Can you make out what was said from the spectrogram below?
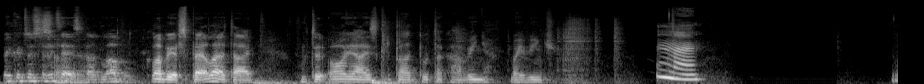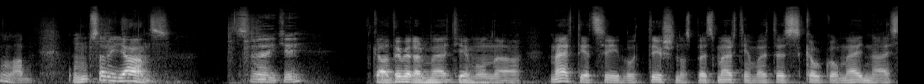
Bet, kad tu esi redzējis kādu labu klavieru spēlētāju, Un tu, o jā, es gribētu būt tā kā viņa vai viņš. Nē, Nu, labi. Un mums arī Jānis. Sveiki! Kā tev ir ar mērķiem un mērķtiecību, tiešanos pēc mērķiem, vai tu esi kaut ko mēģinājis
